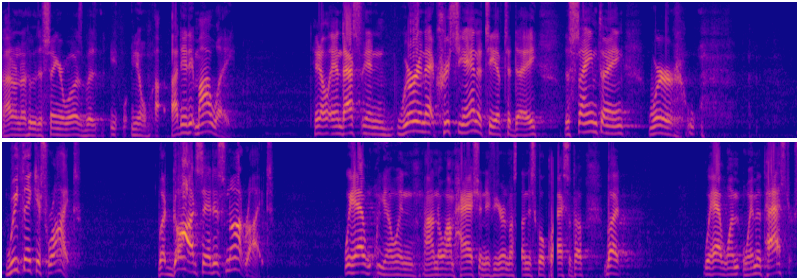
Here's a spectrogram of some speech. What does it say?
I don't know who the singer was, but, you know, I, I did it my way. You know, and that's and we're in that Christianity of today, the same thing where we think it's right. But God said it's not right. We have, you know, and I know I'm hashing if you're in my Sunday school class and stuff, but we have women pastors.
